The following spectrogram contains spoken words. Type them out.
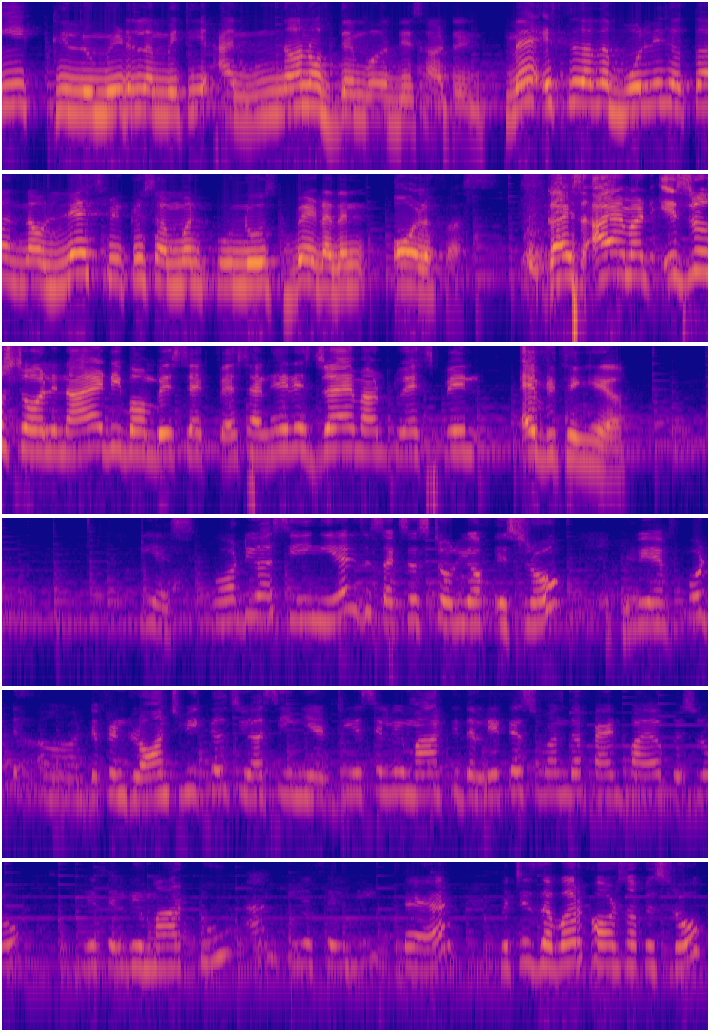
एक किलोमीटर लंबी थी and none of them were disheartened मैं इससे ज़्यादा बोल नहीं सकता। Now let's speak to someone who knows better than all of us guys I am at ISRO stall in IIT Bombay tech fest and here is Jay ma'am to explain everything here Yes, what you are seeing here is the success story of ISRO. We have put uh, different launch vehicles. You are seeing here GSLV Mark III, the latest one, the fat boy of ISRO, GSLV Mark II, and PSLV there, which is the workhorse of ISRO.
